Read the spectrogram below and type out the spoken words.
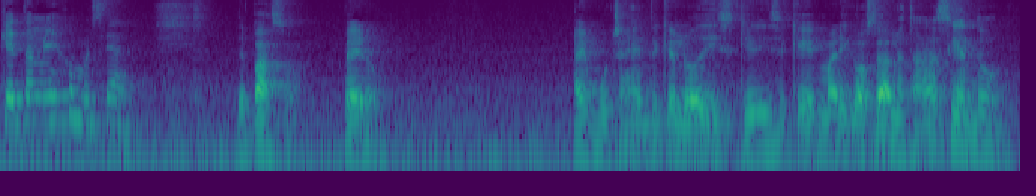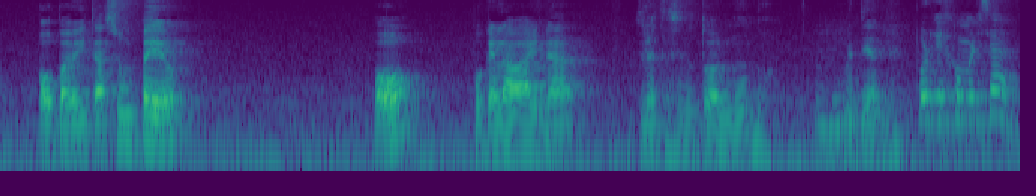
Que también es comercial. de paso, pero hay mucha gente que lo dice, que dice que, marico, o sea, lo están haciendo o para evitarse un peo, o porque la vaina lo está haciendo todo el mundo. ¿me entiendes? Porque es comercial.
